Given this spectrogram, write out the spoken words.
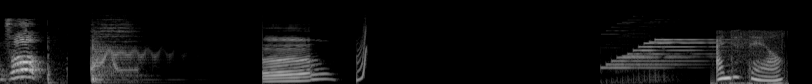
멈춰! 어? 앉으세요.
